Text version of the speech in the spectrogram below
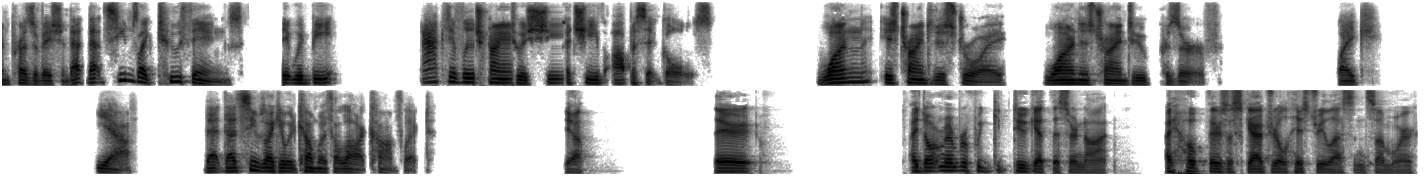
and preservation that that seems like two things that would be actively trying to achieve, achieve opposite goals one is trying to destroy one is trying to preserve like yeah that that seems like it would come with a lot of conflict Yeah. There. I don't remember if we do get this or not. I hope there's a Scadrial history lesson somewhere.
